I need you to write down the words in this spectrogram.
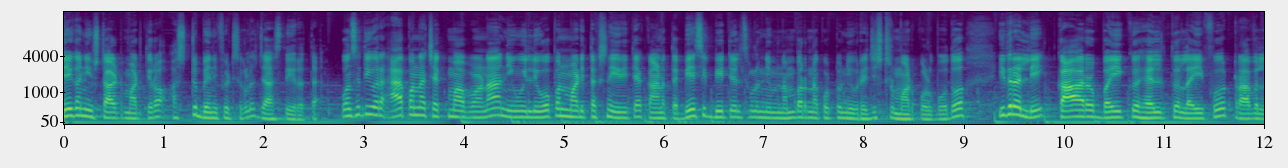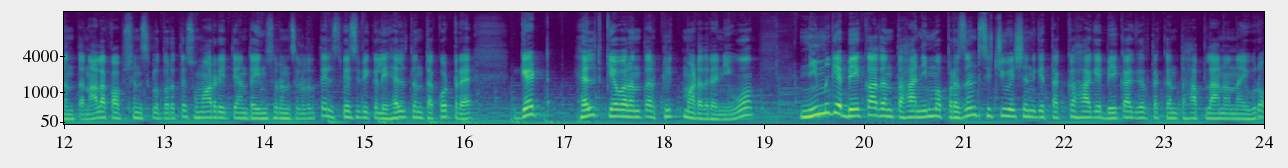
ಬೇಗ ನೀವು ಸ್ಟಾರ್ಟ್ ಮಾಡ್ತೀರೋ ಅಷ್ಟು ಬೆನಿಫಿಟ್ಸ್ಗಳು ಜಾಸ್ತಿ ಇರುತ್ತೆ. ಒಂದ್ಸತಿ ಇವರ ಆ್ಯಪನ್ನು ಚೆಕ್ ಮಾಡೋಣ ನೀವು ಇಲ್ಲಿ ಓಪನ್ ಮಾಡಿದ ತಕ್ಷಣ ಈ ರೀತಿಯಾಗಿ ಕಾಣುತ್ತೆ. ಬೇಸಿಕ್ ಡೀಟೇಲ್ಸ್ಗಳು ನಿಮ್ಮ ನಂಬರ್ನ ಕೊಟ್ಟು ನೀವು ರಿಜಿಸ್ಟರ್ ಮಾಡ್ಕೊಳ್ಬೋದು. ಇದರಲ್ಲಿ car bike health life travel ಅಂತ ನಾಲ್ಕು ಆಪ್ಷನ್ಸ್ಗಳು ಬರುತ್ತೆ. ಸುಮಾರು ರೀತಿಯಂಥ ಇನ್ಶೂರೆನ್ಸ್ಗಳಿರುತ್ತೆ ಇಲ್ಲಿ ಸ್ಪೆಸಿಫಿಕಲಿ ಹೆಲ್ತ್ ಅಂತ ಕೊಟ್ಟರೆ ಗೆಟ್ ಹೆಲ್ತ್ ಕೇವರ್ ಅಂತ ಕ್ಲಿಕ್ ಮಾಡಿದ್ರೆ ನೀವು ನಿಮಗೆ ಬೇಕಾದಂತಹ, ನಿಮ್ಮ ಪ್ರೆಸೆಂಟ್ ಸಿಚುವೇಶನ್ಗೆ ತಕ್ಕ ಹಾಗೆ ಬೇಕಾಗಿರ್ತಕ್ಕಂತಹ ಪ್ಲಾನನ್ನು ಇವರು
